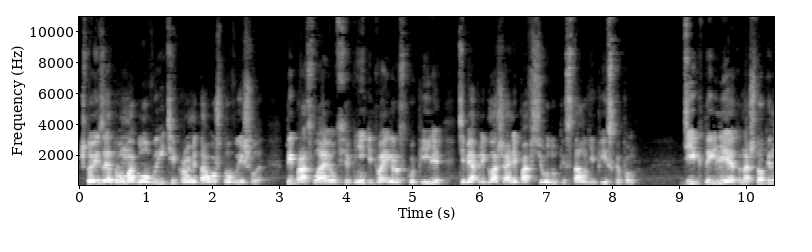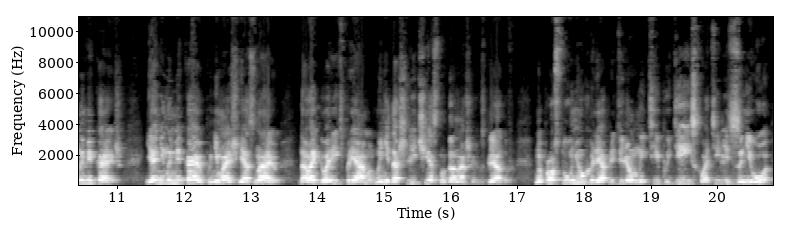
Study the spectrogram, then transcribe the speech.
Что из этого могло выйти, кроме того, что вышло? Ты прославился, книги твои раскупили, тебя приглашали повсюду, ты стал епископом. Дик, ты ли это? На что ты намекаешь? Я не намекаю, понимаешь, я знаю. Давай говорить прямо. Мы не дошли честно до наших взглядов. Мы просто унюхали определенный тип идей и схватились за него,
